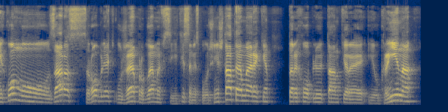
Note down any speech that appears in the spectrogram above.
якому зараз роблять уже проблеми всі. Ті самі Сполучені Штати Америки перехоплюють танкери, і Україна е,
